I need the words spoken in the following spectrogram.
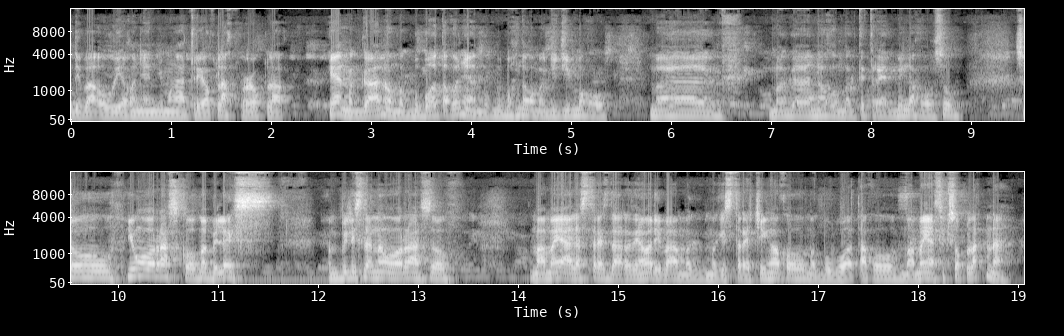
'di ba, uwi ako niyan yung mga 3 o'clock, 4 o'clock. Yan, mag ano, magbubuhat ako niyan, magbubuhat ako, magji-gym ako. Mag mag ano ako, magte-treadmill ako. So so yung oras ko mabilis. Ang bilis lang ng oras. So mamaya alas 3 darating ako, 'di ba? Mag mag-stretching ako, magbubuhat ako. Mamaya 6 o'clock na.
